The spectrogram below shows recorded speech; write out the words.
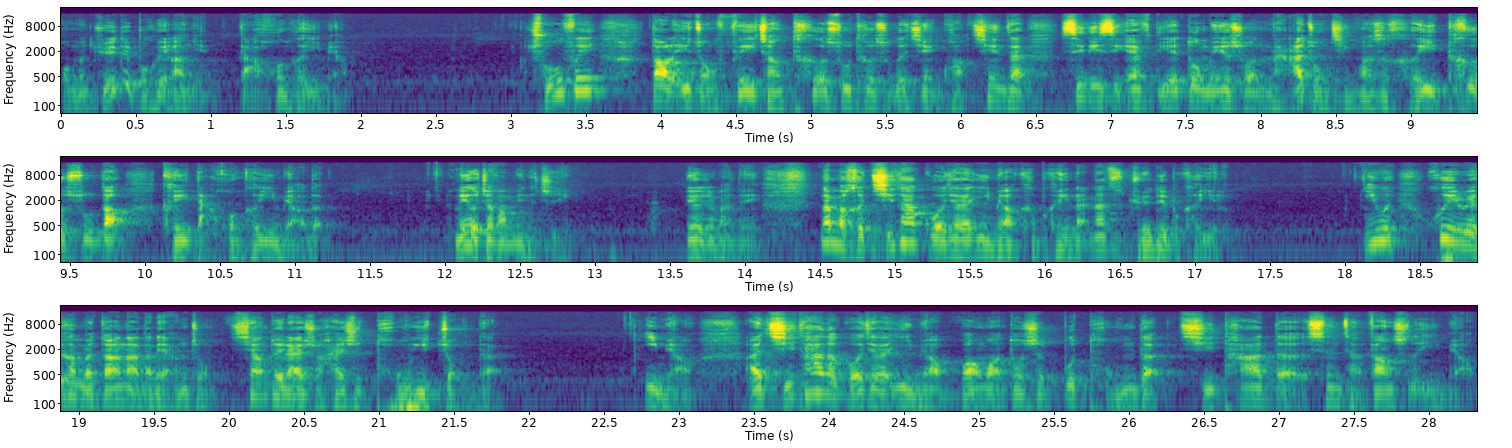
我们绝对不会让你打混合疫苗，除非到了一种非常特殊、特殊的情况。现在 CDC、FDA 都没有说哪种情况是可以特殊到可以打混合疫苗的，没有这方面的指引。没有这么对，那么和其他国家的疫苗可不可以呢？那是绝对不可以了，因为辉瑞和 Moderna 的两种相对来说还是同一种的疫苗，而其他的国家的疫苗往往都是不同的其他的生产方式的疫苗。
